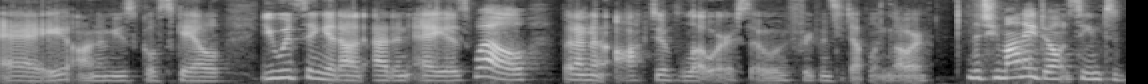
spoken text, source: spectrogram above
A on a musical scale, you would sing it at, at an A as well, but on an octave lower, so a frequency doubling lower. The Tsimane don't seem to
